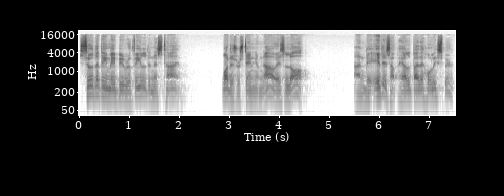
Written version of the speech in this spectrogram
so that he may be revealed in his time. What is restraining him now is law, and it is upheld by the Holy Spirit.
